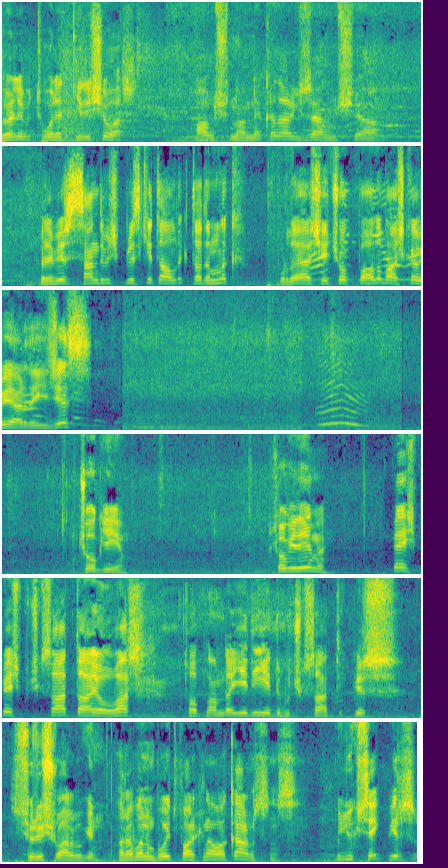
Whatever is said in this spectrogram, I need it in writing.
Böyle bir tuvalet girişi var. Abi şunlar ne kadar güzelmiş ya. Böyle bir sandviç brisket aldık tadımlık. Burada her şey çok pahalı. Başka bir yerde yiyeceğiz. Çok iyi. Çok iyi değil mi? 5-5,5 saat daha yol var. Toplamda 7-7,5 saatlik bir sürüş var bugün. Arabanın boyut farkına bakar mısınız? Bu yüksek bir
